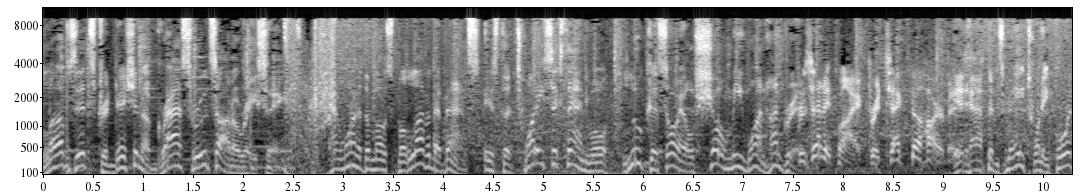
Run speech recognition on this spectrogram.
Loves its tradition of grassroots auto racing. And one of the most beloved events is the 26th annual Lucas Oil Show Me 100. Presented by Protect the Harvest. It happens May 24th,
